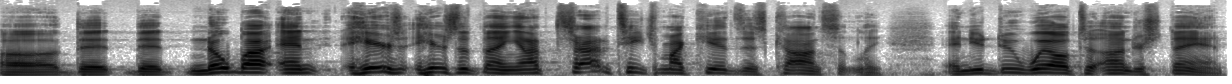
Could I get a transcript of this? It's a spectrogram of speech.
Uh, that, that nobody, and here's, here's the thing, and I try to teach my kids this constantly, and you do well to understand.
